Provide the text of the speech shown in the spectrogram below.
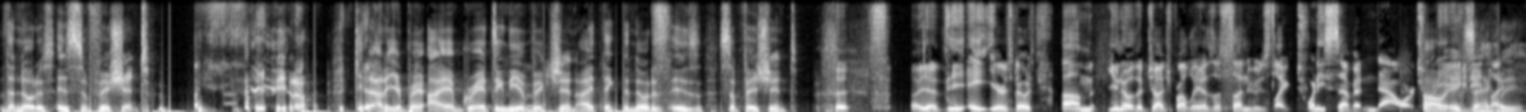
"The notice is sufficient." you know, get out of your. Par- I am granting the eviction. I think the notice is sufficient. Yeah, the eight years notice. Um, you know, the judge probably has a son who's like 27 now or 28. Oh, exactly, Like,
